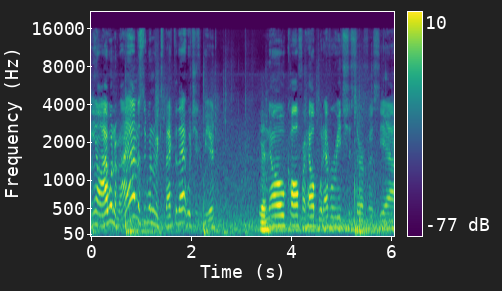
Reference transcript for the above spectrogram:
you know I wouldn't. Have, I honestly wouldn't have expected that, which is weird. Yeah. No call for help would ever reach the surface. Yeah.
